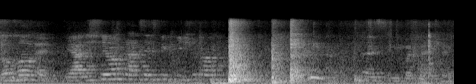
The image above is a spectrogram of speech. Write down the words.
Do hlavy. Já když nemám práci, vždycky píšu tam. To je si vůbec neček.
